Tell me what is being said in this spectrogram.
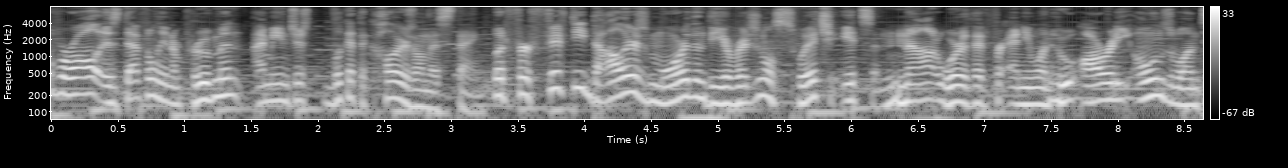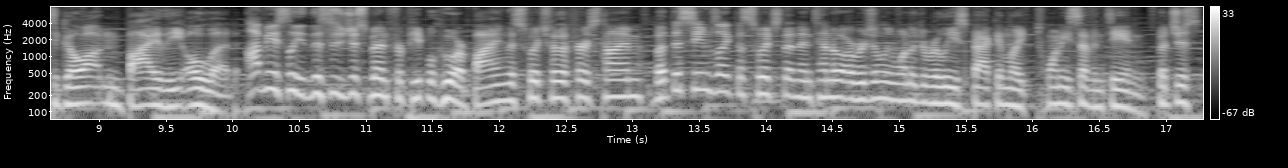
overall is definitely an improvement. I mean, just look at the colors on this thing. But for $50 more than the original Switch, it's not worth it for anyone who already owns one to go out and buy the OLED. Obviously, this is just meant for people who are buying the Switch for the first time, but this seems like the Switch that Nintendo originally wanted to release back in like 2017, but just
